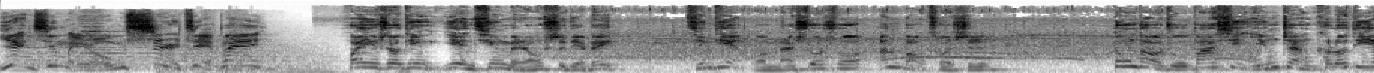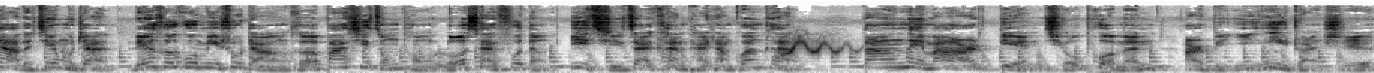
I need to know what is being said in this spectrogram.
燕青美容世界杯，欢迎收听燕青美容世界杯。今天我们来说说安保措施。东道主巴西迎战克罗地亚的揭幕战，联合国秘书长和巴西总统罗塞夫等一起在看台上观看。当内马尔点球破门，二比一逆转时，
